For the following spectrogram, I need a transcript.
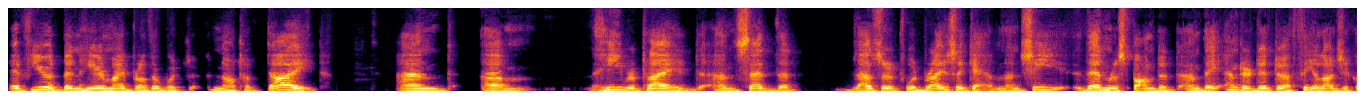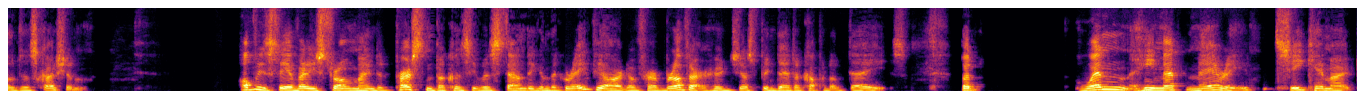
if you had been here, my brother would not have died. And um, he replied and said that Lazarus would rise again. And she then responded, and they entered into a theological discussion obviously a very strong minded person because he was standing in the graveyard of her brother who'd just been dead a couple of days. But when he met Mary, she came out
